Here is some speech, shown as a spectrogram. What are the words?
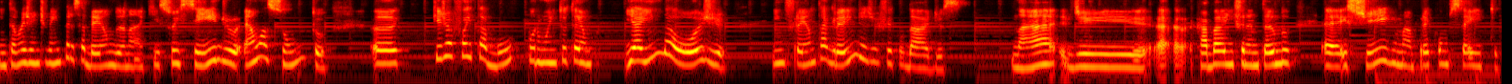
Então, a gente vem percebendo né, que suicídio é um assunto uh, que já foi tabu por muito tempo e ainda hoje enfrenta grandes dificuldades, né? De acaba enfrentando é, estigma, preconceito.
